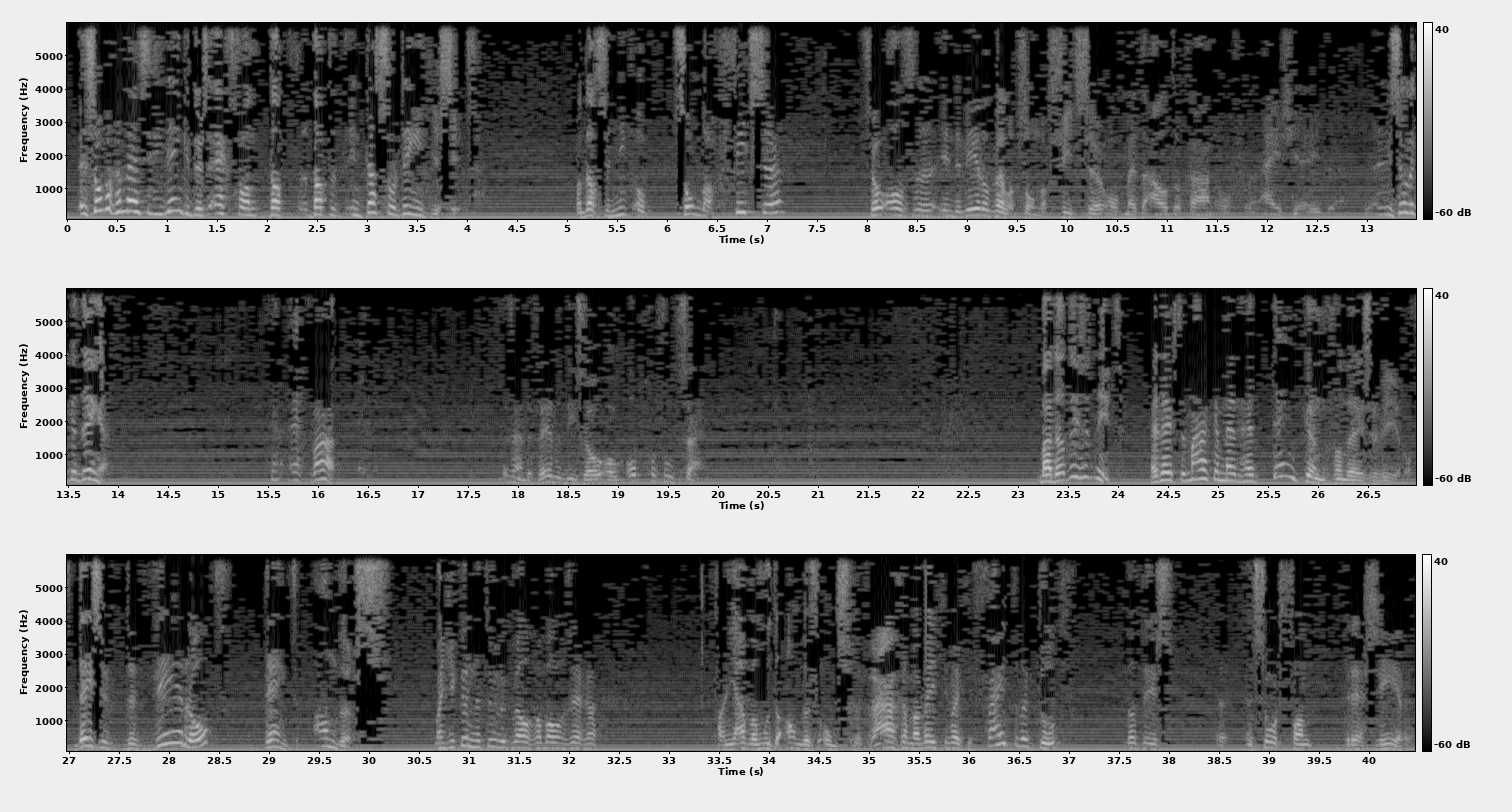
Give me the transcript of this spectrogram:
En sommige mensen die denken dus echt van dat, dat het in dat soort dingetjes zit. Want dat ze niet op zondag fietsen, zoals ze in de wereld wel op zondag fietsen of met de auto gaan of een ijsje eten zulke dingen. Ja, echt waar. Er zijn er velen die zo ook opgevoed zijn. Maar dat is het niet. Het heeft te maken met het denken van deze wereld. Deze, de wereld denkt anders. Want je kunt natuurlijk wel gewoon zeggen: van ja, we moeten anders ons gedragen. Maar weet je wat je feitelijk doet? Dat is eh, een soort van dresseren.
